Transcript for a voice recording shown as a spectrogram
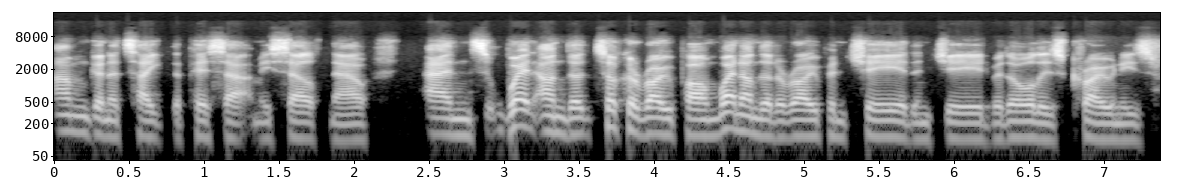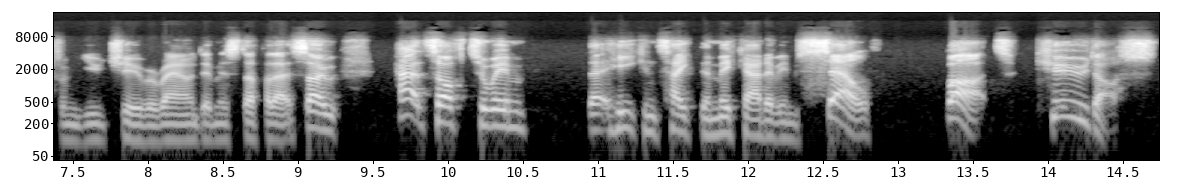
I'm to take the piss out of myself now, and went under, took a rope on, went under the rope and cheered and jeered with all his cronies from YouTube around him and stuff like that. So hats off to him that he can take the mick out of himself, but kudos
